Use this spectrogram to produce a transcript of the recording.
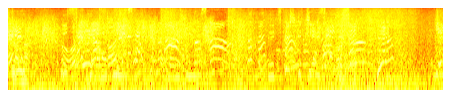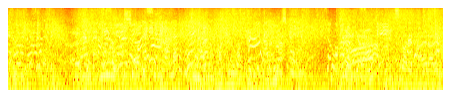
光るな美しく切らせ切る消化するあなたたちの番負けるわけにい。かないなやるないつまで耐えられるか。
